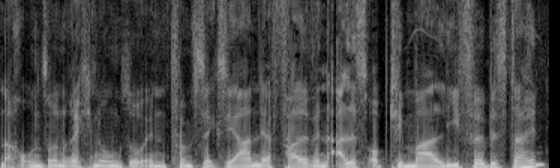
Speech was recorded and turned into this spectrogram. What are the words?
nach unseren Rechnungen so in fünf, sechs Jahren der Fall, wenn alles optimal liefe bis dahin.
